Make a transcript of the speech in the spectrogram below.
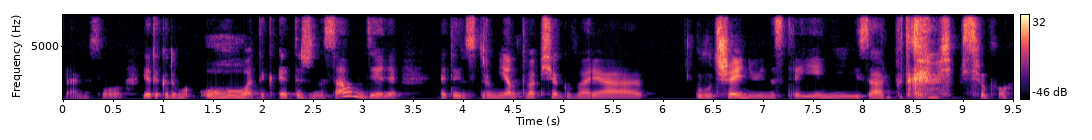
правильное слово, я так думаю, о, так это же на самом деле, это инструмент, вообще говоря, улучшению и настроения, и заработка, и всего.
